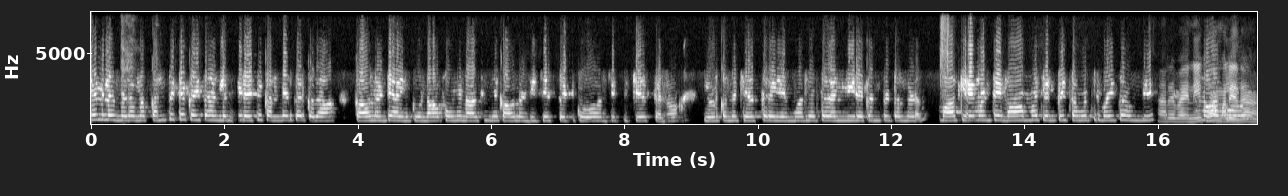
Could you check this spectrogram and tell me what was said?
ఏమి లేదు మేడం. నాకు కనిపెట్టేకైతే లేదు మీరైతే కనిపెడతారు కదా. కావాలంటే ఆయనకు నా ఫోన్ నా సిమ్మే కావాలంటే ఇచ్చేసి పెట్టుకో అని చెప్పి చేస్తాను. ఎవరికన్నా చేస్తారా ఏం మాట్లాడతారని మీరే కనిపెట్టాలి మేడం. మాకేమంటే మా అమ్మ చనిపోయి సంవత్సరం అయితే ఉంది. అరే నీకు అమ్మ మాకు- లేదా?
